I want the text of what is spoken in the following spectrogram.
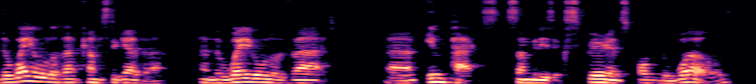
the way all of that comes together and the way all of that uh, impacts somebody's experience of the world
